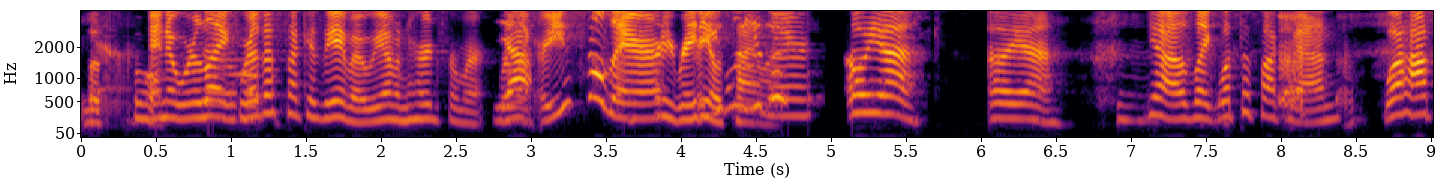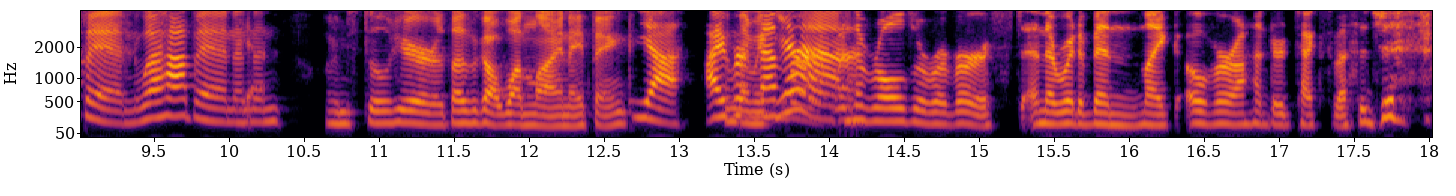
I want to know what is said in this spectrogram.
That's Yeah. cool. I know we're like, where the fuck is Eva? We haven't heard from her. We're Yeah. like, are you still there? pretty radio silent. there? Oh yeah. Oh yeah. Yeah, I was like, what the fuck, man? What happened? What happened? And Yeah. then I'm still here. That got one line, I think. Yeah, I And then we- remember Yeah. when the roles were reversed, and there would have been like over a hundred text messages.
